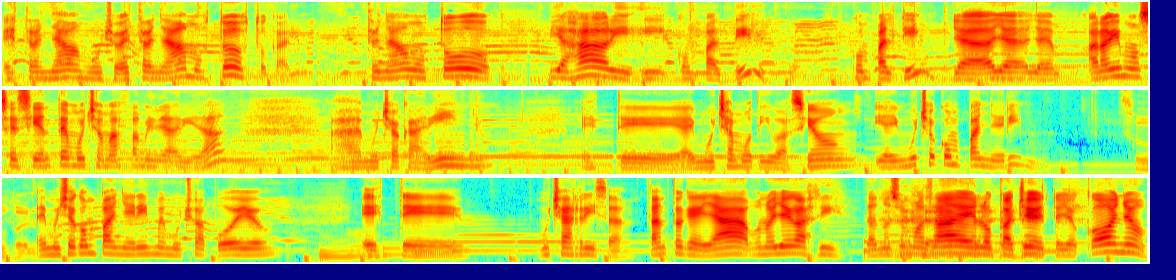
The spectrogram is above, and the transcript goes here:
extrañaba mucho, extrañábamos todos tocar, extrañábamos todos viajar y, y compartir. compartir. Ya, ya, ya. Ahora mismo se siente mucha más familiaridad, hay mucho cariño, este, hay mucha motivación y hay mucho compañerismo. Súper. Hay mucho compañerismo y mucho apoyo. Este, mucha risa. Tanto que ya uno llega así, dándose un masaje en los cachetes. Yo, coño,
